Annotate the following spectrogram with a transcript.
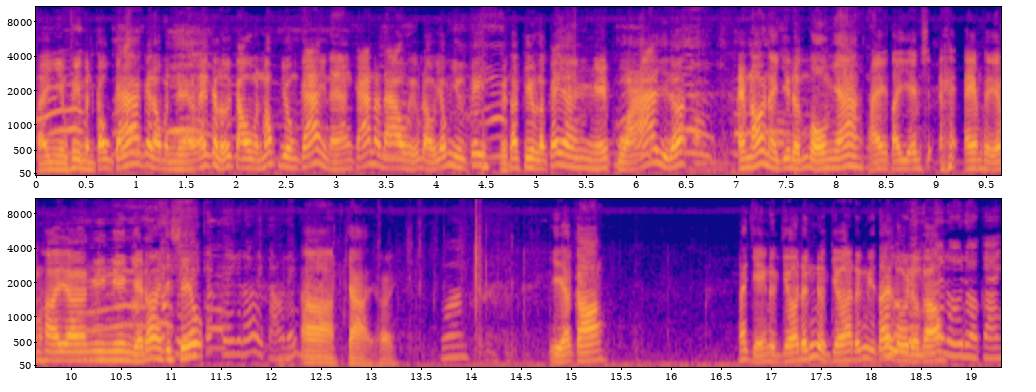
Tại nhiều khi mình câu cá cái đầu mình lấy cái lưỡi câu mình móc vô con cá vậy nè ăn cá nó đau hiểu đầu giống như cái người ta kêu là cái ờ, nghiệp quả gì đó. Em nói này chị đừng buồn nha thầy tại vì em em thì em hơi ờ, nghiêng nghiêng vậy đó tí xíu. để à, trời ơi. Vâng. gì hả con nói chuyện được chưa? Đứng được chưa? Đứng đi tới lui được không? tới lui được rồi.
